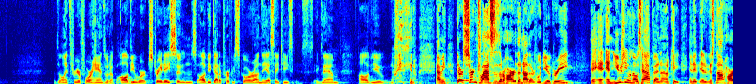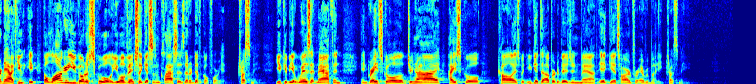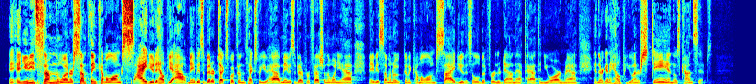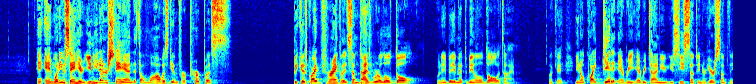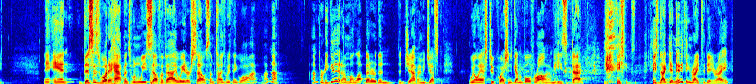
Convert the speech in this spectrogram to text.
There's only three or four hands went up. All of you were straight A students. All of you got a perfect score on the SAT exam. All of you, you know, I mean, there are certain classes that are harder than others. Would you agree? And, and usually when those happen, okay, and if, if it's not hard now, if you, if, the longer you go to school, you'll eventually get to some classes that are difficult for you. Trust me. You could be a whiz at math in, in grade school, junior high, high school, college, but you get to upper division math, it gets hard for everybody. Trust me. And you need someone or something come alongside you to help you out. Maybe it's a better textbook than the textbook you have. Maybe it's a better professor than the one you have. Maybe it's someone who's going to come alongside you that's a little bit further down that path than you are in math, and they're going to help you understand those concepts. And what are you saying here? You need to understand that the law was given for a purpose. Because, quite frankly, sometimes we're a little dull. Would anybody admit to being a little dull at time? Okay? You don't quite get it every, every time you, you see something or hear something. And this is what happens when we self evaluate ourselves. Sometimes we think, well, I'm not, I'm pretty good. I'm a lot better than, than Jeff. I mean, Jeff's, we only asked two questions, got them both wrong. I mean, he's bad. he's not getting anything right today, right?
